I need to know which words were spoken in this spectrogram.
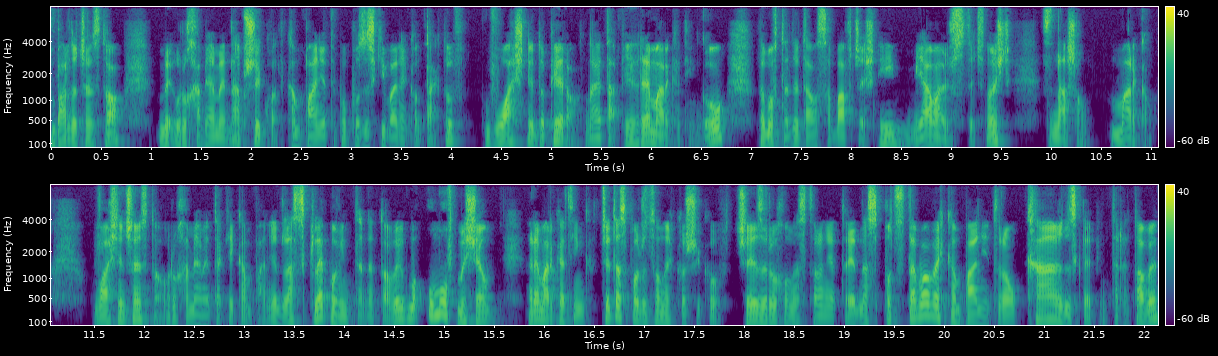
Bardzo często my uruchamiamy na przykład kampanię typu pozyskiwanie kontaktów właśnie dopiero na etapie remarketingu, no bo wtedy ta osoba wcześniej miała już styczność z naszą marką. Właśnie często uruchamiamy takie kampanie dla sklepów internetowych, bo umówmy się, remarketing, czy to z porzuconych koszyków, czy z ruchu na stronie, to jedna z podstawowych kampanii, którą każdy sklep internetowy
